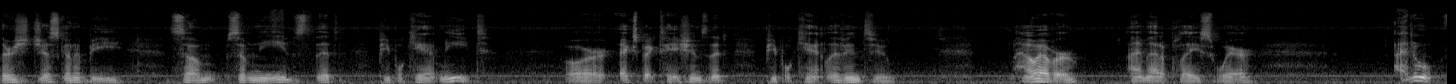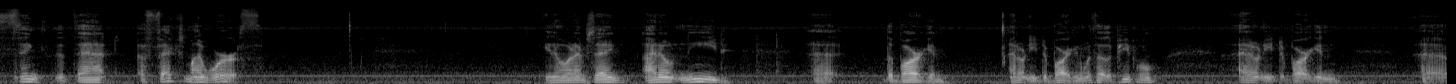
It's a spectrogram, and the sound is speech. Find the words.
there's just going to be some some needs that people can't meet or expectations that people can't live into. However, I'm at a place where I don't think that that affects my worth. You know what I'm saying? I don't need uh, the bargain. I don't need to bargain with other people. I don't need to bargain uh,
